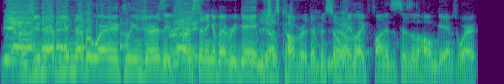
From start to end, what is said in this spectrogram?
Yeah. Because you never you're never wearing a clean jersey. The first inning of every game, it's Yep. just covered. There've been so many like fun instances of the home games where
